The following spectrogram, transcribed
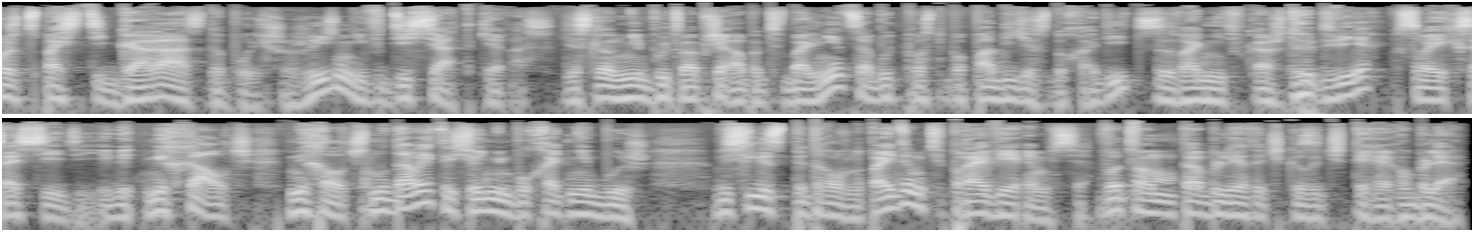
может спасти гораздо больше жизней в десятки раз. Если он не будет вообще работать в больнице, а будет просто по подъезду ходить, звонить в каждую дверь своих соседей и говорить, Михалыч, Михалыч, ну давай ты сегодня бухать не будешь. Василиса Петровна, пойдемте проверимся. Вот вам таблеточка за 4 рубля.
